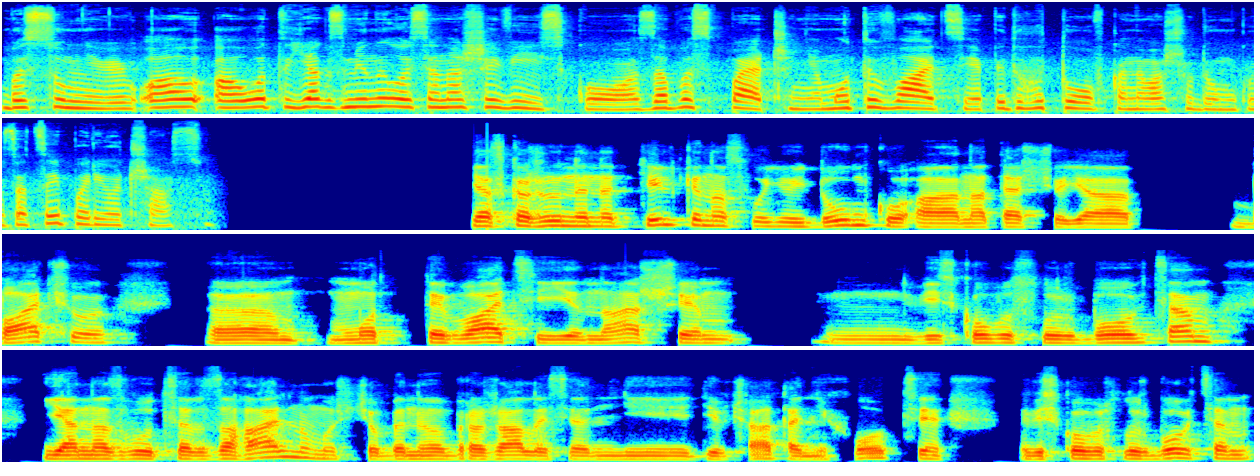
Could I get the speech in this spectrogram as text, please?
Без сумнівів. А, а от як змінилося наше військо, забезпечення, мотивація, підготовка, на вашу думку, за цей період часу? Я скажу не тільки на свою думку, а на те, що я бачу е, мотивації нашим військовослужбовцям. Я назву це в загальному, щоб не ображалися ні дівчата, ні хлопці. Військовослужбовцям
